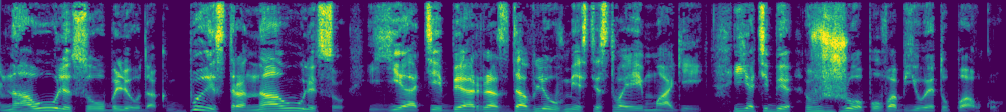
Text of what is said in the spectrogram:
«На улицу, ублюдок! Быстро на улицу! Я тебя раздавлю вместе с твоей магией! Я тебе в жопу вобью эту палку!»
